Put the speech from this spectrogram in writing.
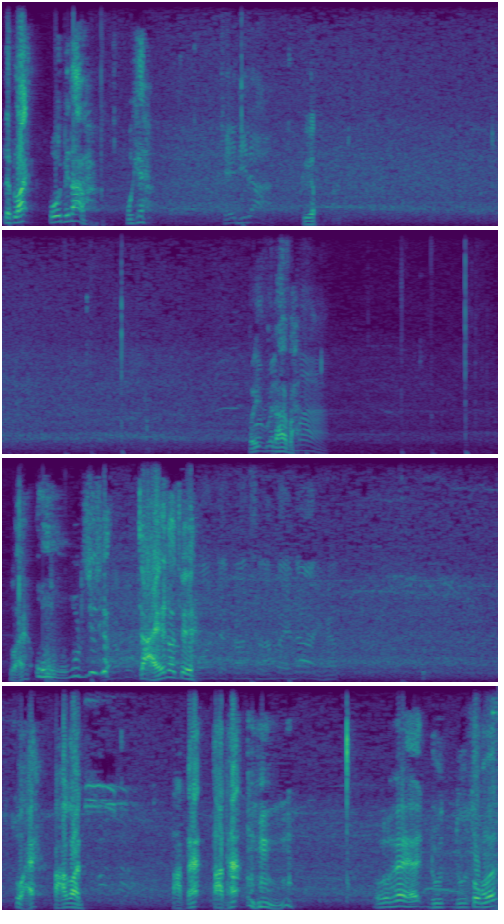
เรียบร้อยโอ้ยไม่ได้ว่ะโอเค Kedira. เกือบเฮ้ยไม่ได้ปะ Quaresma. สวยโอ้โหเชี่ยจ่ายให้เขาเจบอลจากกลางสนามไปได้ครับสวยปาก่อน ตัดนะตัดฮะอื้อหือเฮ้ยดูดูทรงแล้ว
